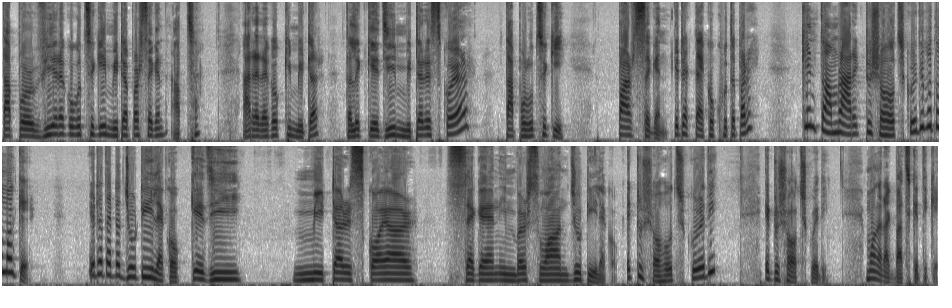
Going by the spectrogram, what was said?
তারপর ভি এর একক হচ্ছে কি মিটার পার সেকেন্ড আচ্ছা। আর এর একক কি মিটার? তাহলে কেজি মিটার স্কোয়ার তারপর হচ্ছে কি পার সেকেন্ড এটা একটা একক হতে পারে। কিন্তু আমরা আরেকটু সহজ করে দেবো তোমাকে। এটা তো একটা জটিল একক। K G metre square second inverse one জটিল একক। একটু সহজ করে দিই। একটু সহজ করে দিই। মনে রাখবে আজকে থেকে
